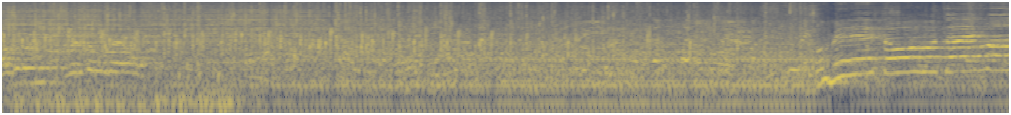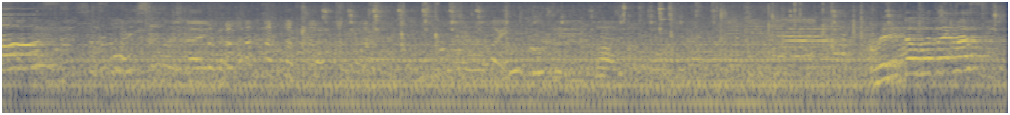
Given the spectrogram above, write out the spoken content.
誠におめでとうございます。おめでとうございます。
